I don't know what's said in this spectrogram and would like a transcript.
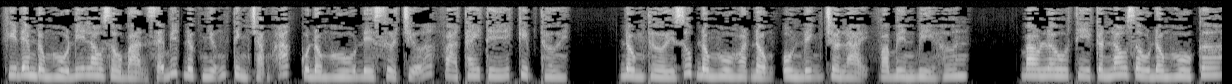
khi đem đồng hồ đi lau dầu bạn sẽ biết được những tình trạng khác của đồng hồ để sửa chữa và thay thế kịp thời. Đồng thời giúp đồng hồ hoạt động ổn định trở lại và bền bỉ hơn. Bao lâu thì cần lau dầu đồng hồ cơ?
